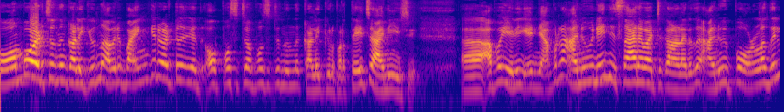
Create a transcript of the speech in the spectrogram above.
കോംബോ അടിച്ചൊന്നും കളിക്കുന്നു. അവർ ഭയങ്കരമായിട്ട് ഓപ്പോസിറ്റ് ഓപ്പോസിറ്റ് നിന്ന് കളിക്കുള്ളൂ പ്രത്യേകിച്ച് അനീഷ്. അപ്പോൾ എനിക്ക് ഞാൻ പറഞ്ഞ അനുവിനെ നിസ്സാരമായിട്ട് കാണരുത്. അനു ഇപ്പോൾ ഉള്ളതിൽ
